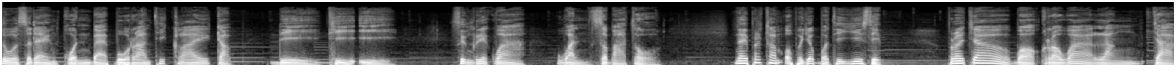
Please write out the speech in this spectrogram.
ตัวแสดงผลแบบโบราณที่คล้ายกับ DTE ซึ่งเรียกว่าวันสบาโต ในพระธรรมอพยพบทที่ 20 พระเจ้าบอกเราว่าหลังจาก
